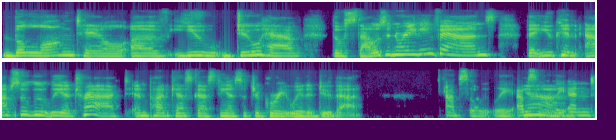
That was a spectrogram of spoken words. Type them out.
the long tail of you do have those thousand rating fans that you can absolutely attract. And podcast guesting is such a great way to do that. Absolutely. Absolutely. Yeah. And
